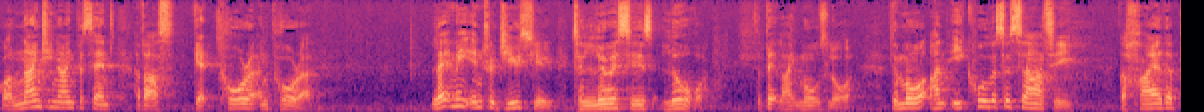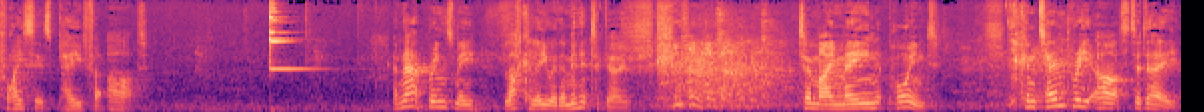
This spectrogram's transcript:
while 99% of us get poorer and poorer. Let me introduce you to Lewis's law. It's a bit like Moore's law. The more unequal the society, the higher the prices paid for art. And that brings me, luckily, with a minute to go, to my main point. Contemporary art today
